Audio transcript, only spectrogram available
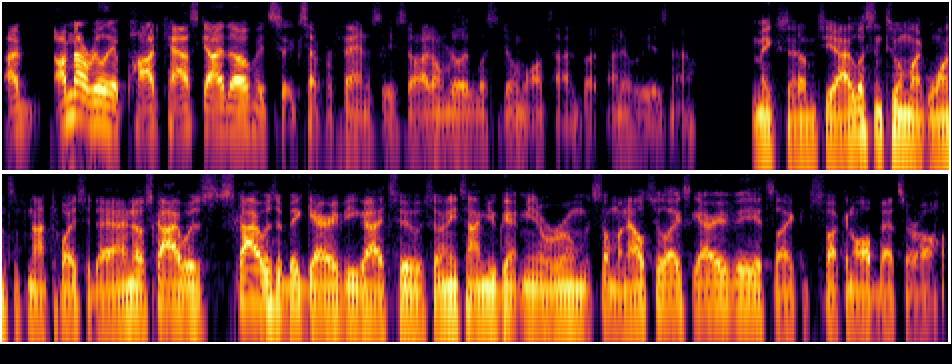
I'm I'm not really a podcast guy though, it's except for fantasy, so I don't really listen to him all the time, but I know who he is now. Makes So- sense. Yeah, I listen to him like once, if not twice a day. I know Sky was Sky was a big Gary Vee guy too. So anytime you get me in a room with someone else who likes Gary Vee, it's like it's fucking all bets are off.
